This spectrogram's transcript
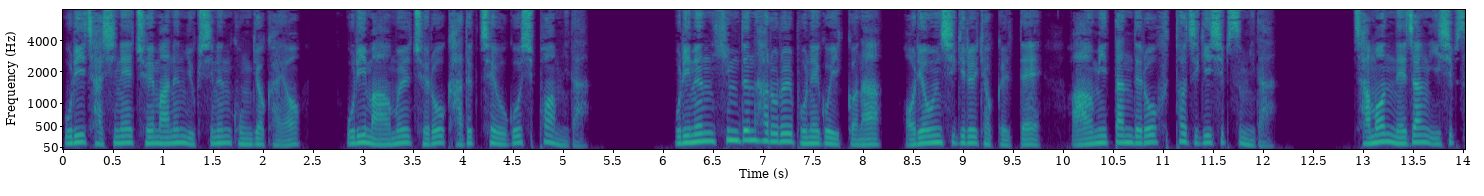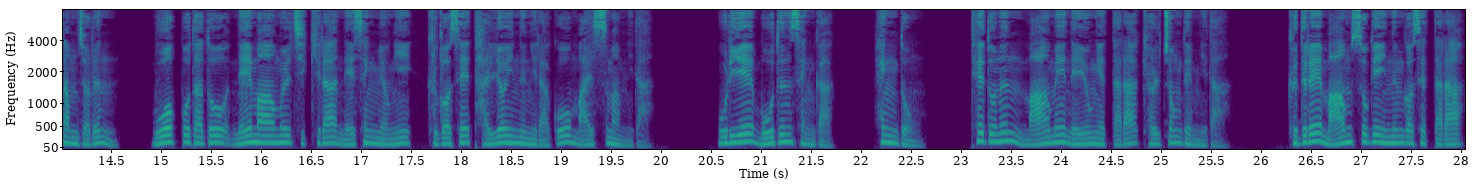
우리 자신의 죄 많은 육신은 공격하여 우리 마음을 죄로 가득 채우고 싶어 합니다. 우리는 힘든 하루를 보내고 있거나 어려운 시기를 겪을 때 마음이 딴 데로 흩어지기 쉽습니다. 잠언 4장 23절은 무엇보다도 내 마음을 지키라 내 생명이 그것에 달려있느니라고 말씀합니다. 우리의 모든 생각, 행동, 태도는 마음의 내용에 따라 결정됩니다. 그들의 마음 속에 있는 것에 따라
